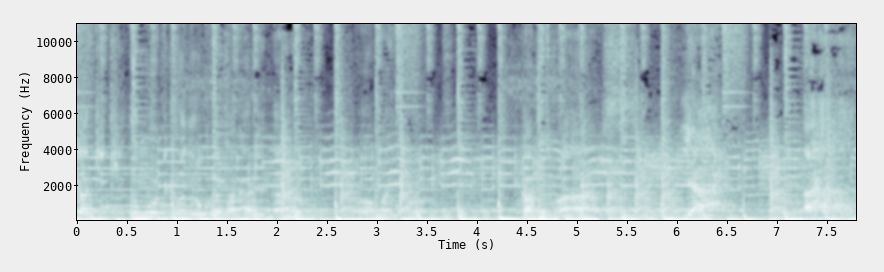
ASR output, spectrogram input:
mushaka iki umwumvikano n'urukundo atakarengana oh my god. Come to us. Yeah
